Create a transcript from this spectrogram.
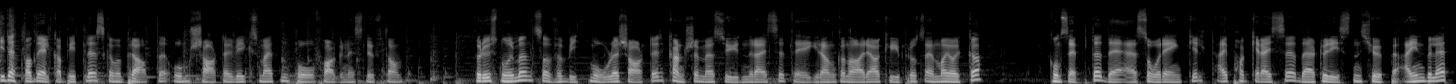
I dette delkapitlet skal vi prate om chartervirksomheten på Fagernes lufthavn. For oss nordmenn så forbitt vi ordet charter kanskje med sydenreise til Gran Canaria, Kypros enn Mallorca. Konseptet det er såre enkelt, ei pakkereise der turisten kjøper én billett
